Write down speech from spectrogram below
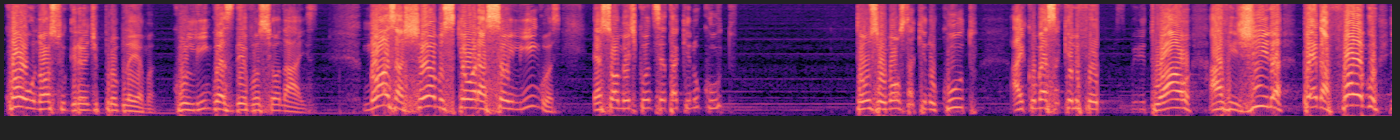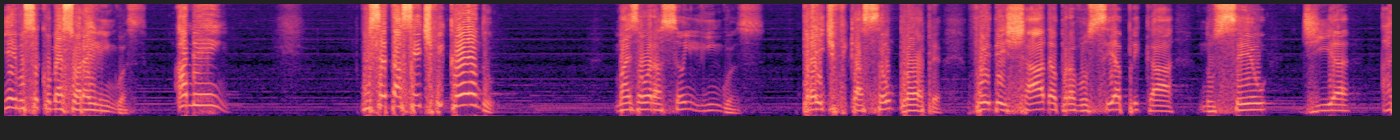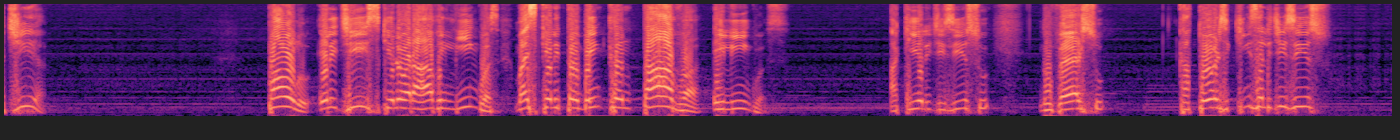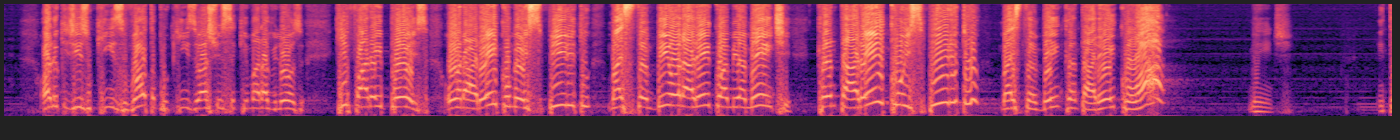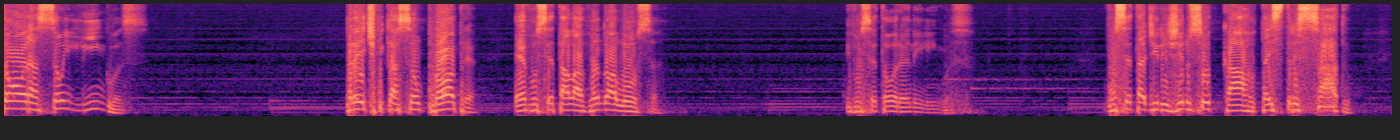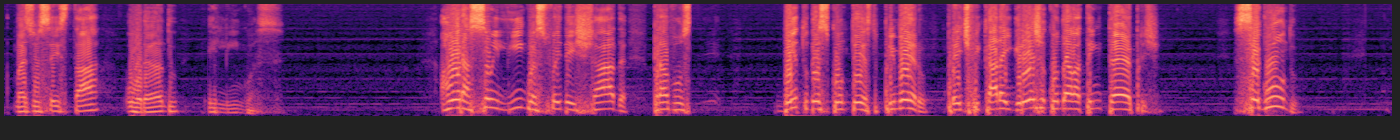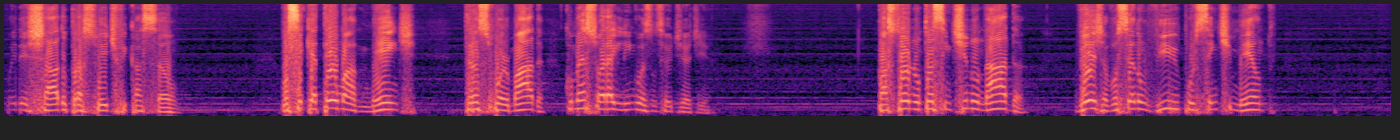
Qual o nosso grande problema com línguas devocionais? Nós achamos que a oração em línguas é somente quando você está aqui no culto. Então os irmãos estão aqui no culto, aí começa aquele espiritual, a vigília, pega fogo, e aí você começa a orar em línguas. Amém. Você está se edificando. Mas a oração em línguas, para edificação própria, foi deixada para você aplicar no seu dia a dia. Paulo, ele diz que ele orava em línguas, mas que ele também cantava em línguas. Aqui ele diz isso, no verso 14, 15 ele diz isso. Olha o que diz o 15, volta para o 15, eu acho isso aqui maravilhoso. Que farei, pois? Orarei com o meu espírito, mas também orarei com a minha mente. Cantarei com o espírito, mas também cantarei com a mente. Então a oração em línguas, para edificação própria, é você estar tá lavando a louça. E você está orando em línguas. Você está dirigindo o seu carro, está estressado, mas você está orando em línguas. A oração em línguas foi deixada para você, dentro desse contexto, primeiro, para edificar a igreja quando ela tem intérprete. Segundo, foi deixado para sua edificação. Você quer ter uma mente transformada? Comece a orar em línguas no seu dia a dia. Pastor, não estou sentindo nada. Veja, você não vive por sentimento.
